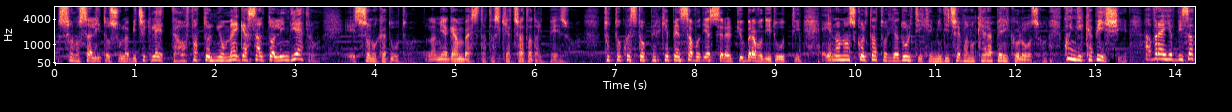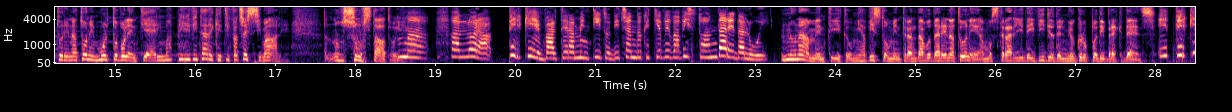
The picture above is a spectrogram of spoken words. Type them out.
Sono salito sulla bicicletta, ho fatto il mio mega salto all'indietro e sono caduto. La mia gamba è stata schiacciata dal peso. Tutto questo perché pensavo di essere il più bravo di tutti e non ho ascoltato gli adulti che mi dicevano che era pericoloso. Quindi capisci? Avrei avvisato Renatone molto volentieri, ma per evitare che ti facessi male. Non sono stato io. Ma allora, perché Walter ha mentito dicendo che ti aveva visto andare da lui? Non ha mentito, mi ha visto mentre andavo da Renatone a mostrargli dei video del mio gruppo di breakdance. E perché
